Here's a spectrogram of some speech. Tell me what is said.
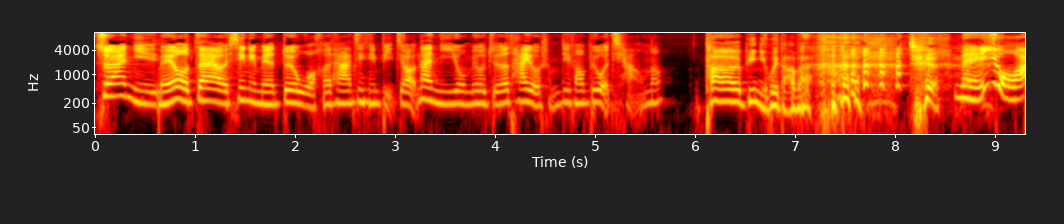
虽然你没有在心里面对我和他进行比较，那你有没有觉得他有什么地方比我强呢？他比你会打扮，这没有啊，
